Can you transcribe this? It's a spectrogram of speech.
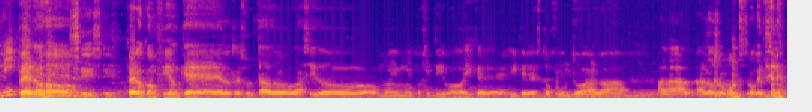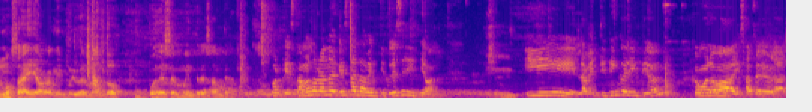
¿Mí? pero, sí, sí. pero confío en que el resultado ha sido muy, muy positivo y que, y que esto junto a la, a la, al otro monstruo que tenemos ahí ahora mismo hibernando puede ser muy interesante. Porque estamos hablando de que esta es la 23 edición. Sí. Y la 25 edición, ¿cómo lo vais a celebrar?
